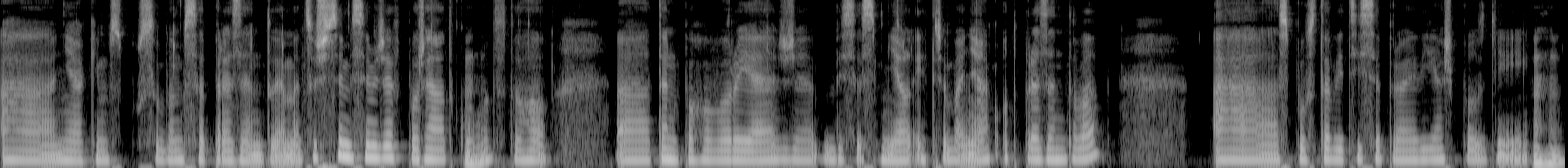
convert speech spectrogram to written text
A nějakým způsobem se prezentujeme, což si myslím, že je v pořádku mm-hmm. od toho. A ten pohovor je, že by se směl i třeba nějak odprezentovat a spousta věcí se projeví až později. Mm-hmm.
